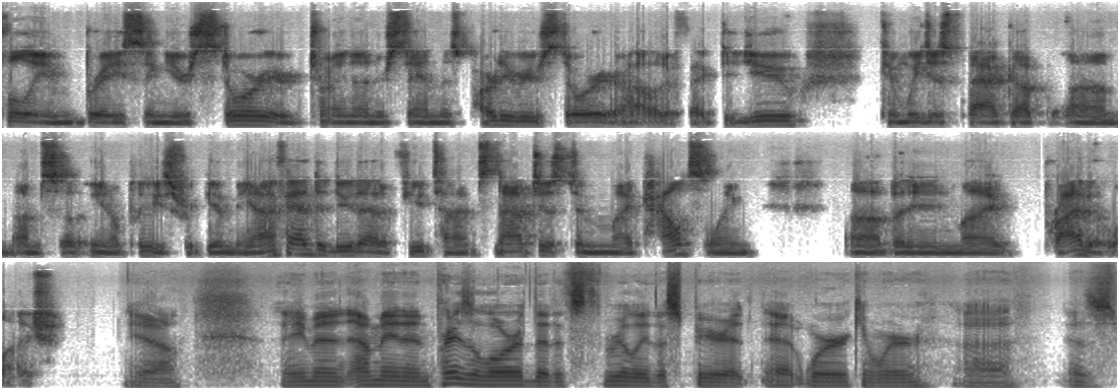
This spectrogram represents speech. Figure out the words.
fully embracing your story or trying to understand this part of your story or how it affected you can we just back up um, i'm so you know please forgive me i've had to do that a few times not just in my counseling uh, but in my private life yeah amen i mean and praise the lord that it's really the spirit at work and we're uh, as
